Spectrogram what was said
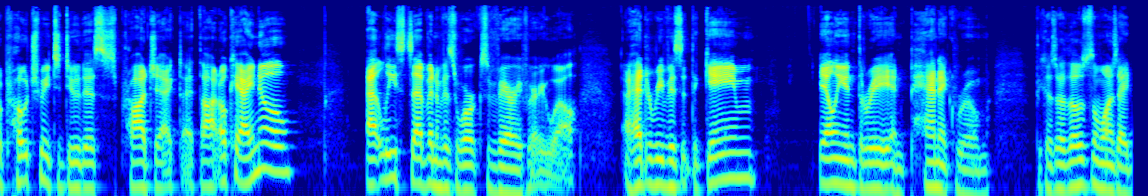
approached me to do this project, I thought, okay, I know at least seven of his works very very well. I had to revisit the game, Alien Three, and Panic Room because those are the ones I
